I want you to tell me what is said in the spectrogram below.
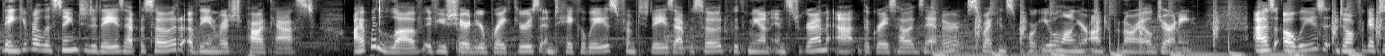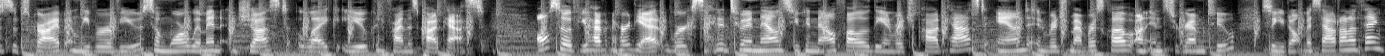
Thank you for listening to today's episode of the Enriched Podcast. I would love if you shared your breakthroughs and takeaways from today's episode with me on Instagram at the Grace Alexander so I can support you along your entrepreneurial journey. As always, don't forget to subscribe and leave a review so more women just like you can find this podcast. Also, if you haven't heard yet, we're excited to announce you can now follow the Enrich Podcast and Enrich Members Club on Instagram too, so you don't miss out on a thing.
